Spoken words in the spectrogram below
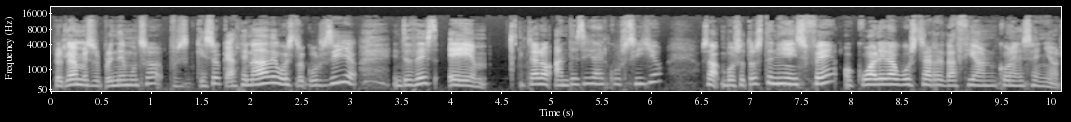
pero claro, me sorprende mucho pues que eso, que hace nada de vuestro cursillo. Entonces, eh, claro, antes de ir al cursillo, o sea, ¿vosotros teníais fe o cuál era vuestra relación con el Señor?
